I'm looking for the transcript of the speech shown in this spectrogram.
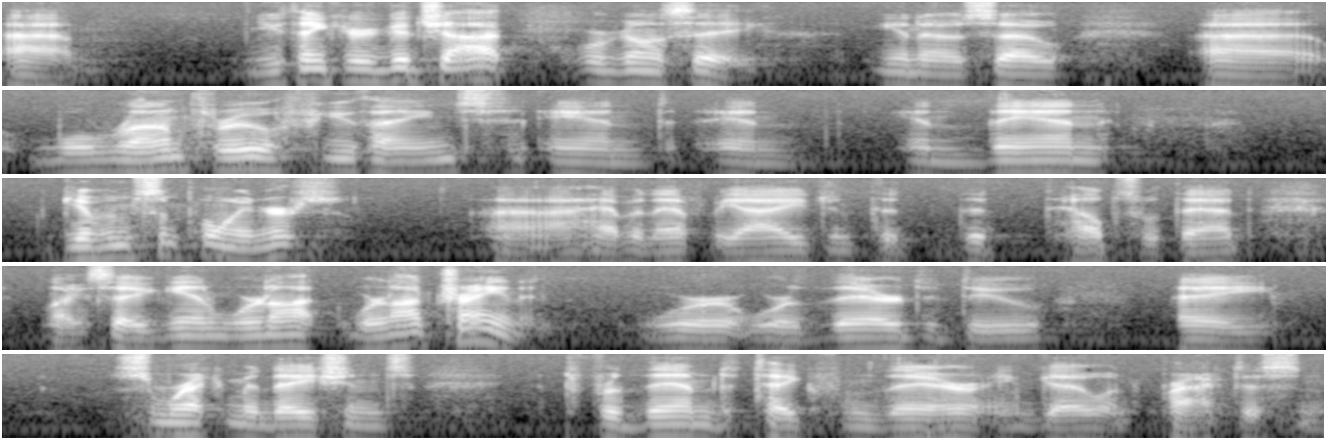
Um, you think you're a good shot? We're going to see. You know, so uh, we'll run them through a few things, and and and then give them some pointers. Uh, I have an FBI agent that, that helps with that. Like I say again, we're not we're not training. We're we're there to do a some recommendations for them to take from there and go and practice and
